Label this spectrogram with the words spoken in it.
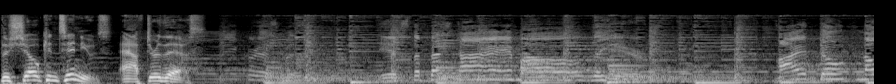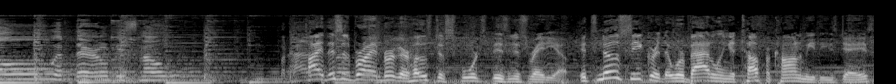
The show continues after this. Christmas. It's the best time of the year. I don't know if there'll be snow. Hi, this is Brian Berger, host of Sports Business Radio. It's no secret that we're battling a tough economy these days.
